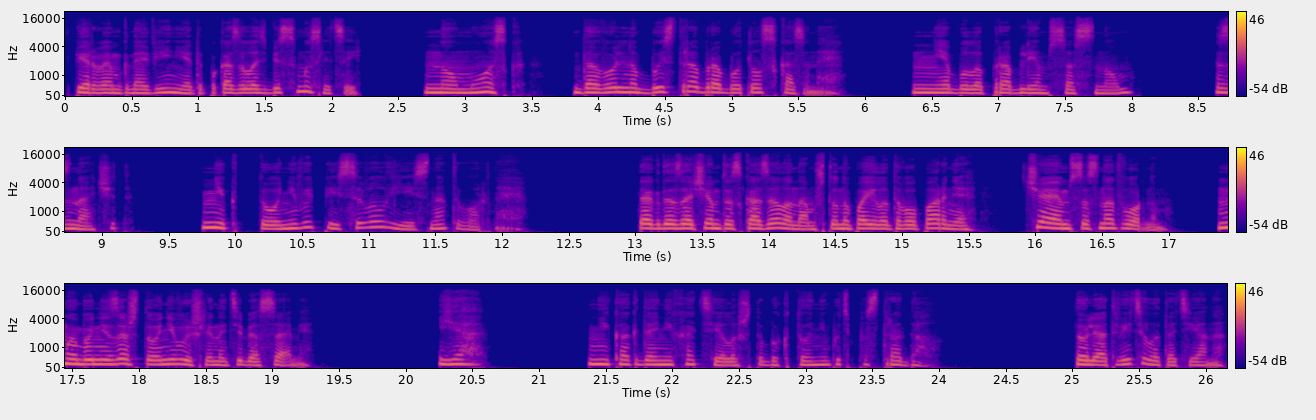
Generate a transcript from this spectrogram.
В первое мгновение это показалось бессмыслицей, но мозг довольно быстро обработал сказанное. Не было проблем со сном, значит, никто не выписывал ей снотворное. «Тогда зачем ты сказала нам, что напоила того парня чаем со снотворным? Мы бы ни за что не вышли на тебя сами». «Я никогда не хотела, чтобы кто-нибудь пострадал. То ли ответила Татьяна,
